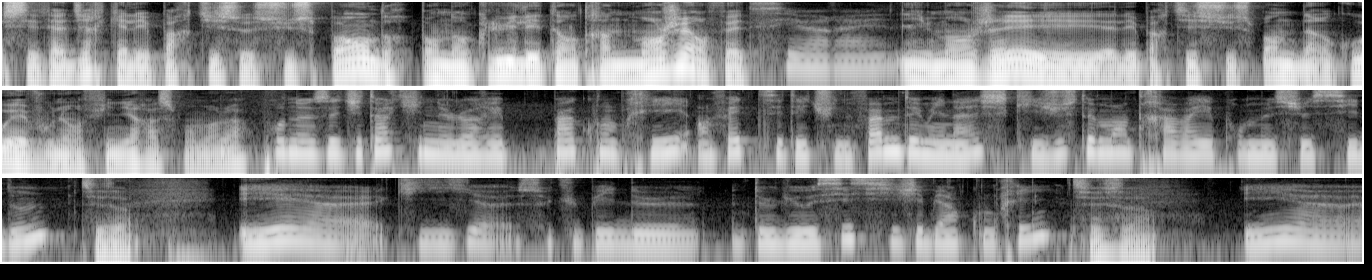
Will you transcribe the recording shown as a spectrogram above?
C'est-à-dire qu'elle est partie se suspendre pendant que lui, il était en train de manger en fait. c'est vrai. Il mangeait et elle est partie se suspendre d'un coup et elle voulait en finir à ce moment-là. Pour nos auditeurs qui ne l'auraient pas compris, en fait, c'était une femme de ménage qui justement travaillait pour Monsieur Sidoun C'est ça, et euh, qui euh, s'occupait de, de lui aussi, si j'ai bien compris. c'est ça. Et euh,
